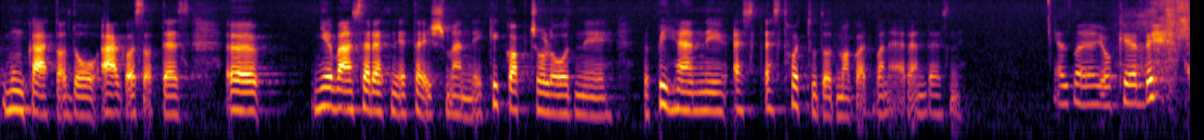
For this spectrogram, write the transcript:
munkát adó ágazat ez. Nyilván szeretnél te is menni, kikapcsolódni, pihenni, ezt, ezt hogy tudod magadban elrendezni? Ez nagyon jó kérdés.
